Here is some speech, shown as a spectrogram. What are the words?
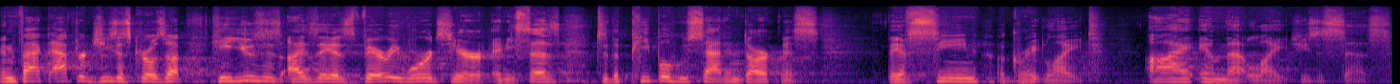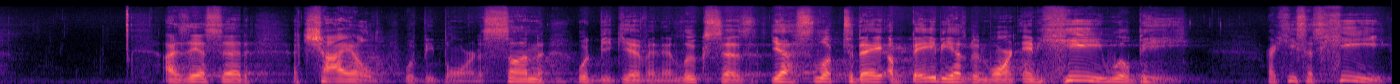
In fact, after Jesus grows up, he uses Isaiah's very words here, and he says, To the people who sat in darkness, they have seen a great light. I am that light, Jesus says. Isaiah said a child would be born, a son would be given. And Luke says, Yes, look, today a baby has been born, and he will be. Right? He says, He,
